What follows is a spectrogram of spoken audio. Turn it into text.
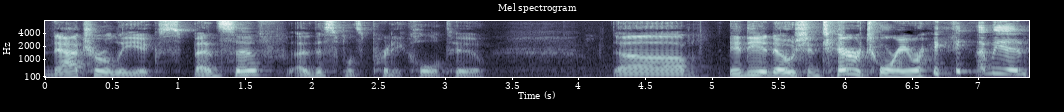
naturally expensive. Uh, this one's pretty cool too. Um, Indian Ocean Territory, right? I mean,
